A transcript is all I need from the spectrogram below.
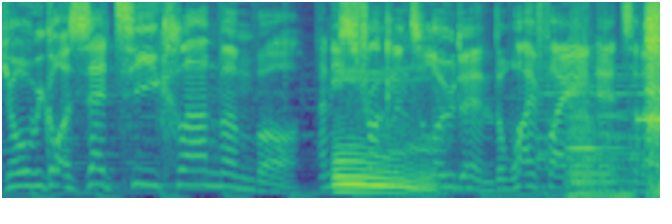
Yo, we got a ZT clan member. And he's Ooh. struggling to load in. The Wi-Fi ain't it today.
